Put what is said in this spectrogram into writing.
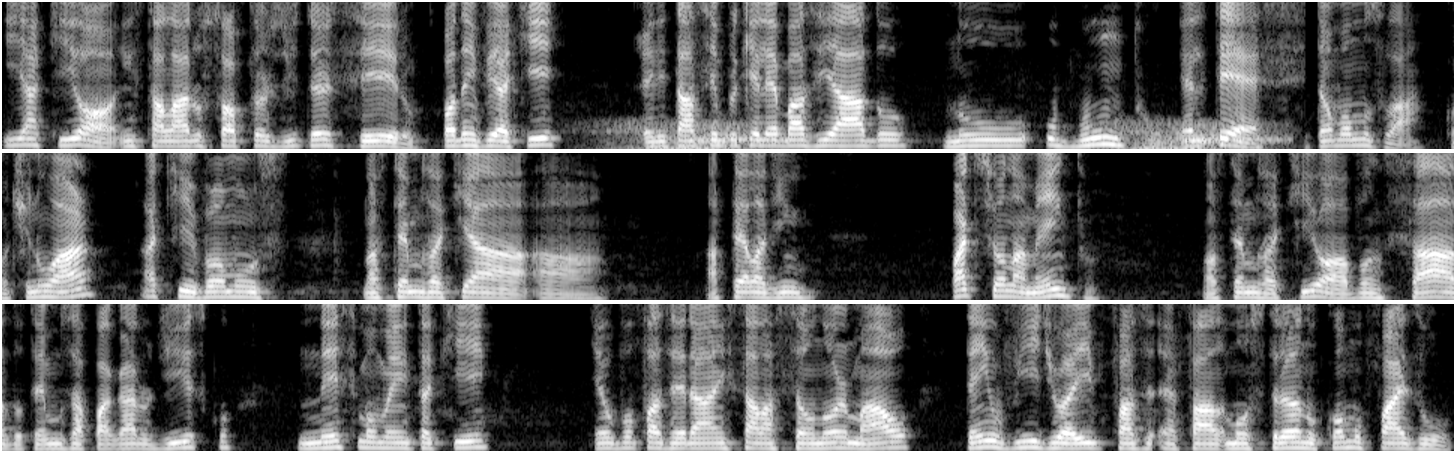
E aqui, ó, instalar os softwares de terceiro. Podem ver aqui, ele tá sempre que ele é baseado no Ubuntu LTS. Então vamos lá, continuar. Aqui vamos, nós temos aqui a, a, a tela de particionamento. Nós temos aqui, ó, avançado, temos apagar o disco Nesse momento aqui, eu vou fazer a instalação normal. Tem o um vídeo aí faz, é, mostrando como faz o,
